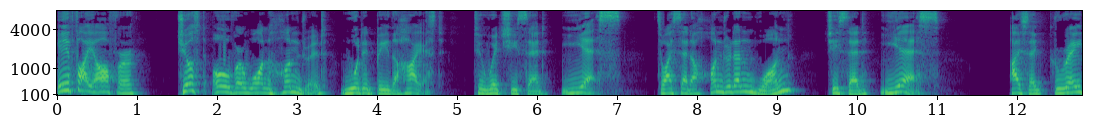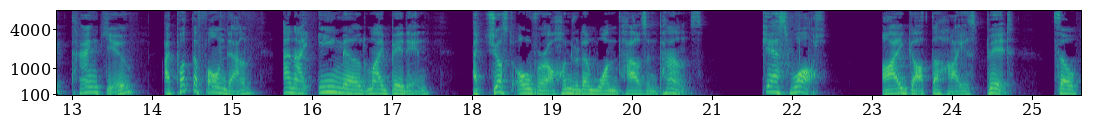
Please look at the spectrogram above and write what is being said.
if I offer just over 100, would it be the highest? To which she said, yes. So I said, 101? She said, yes. I said, great, thank you. I put the phone down and I emailed my bid in at just over £101,000. Guess what? I got the highest bid. So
